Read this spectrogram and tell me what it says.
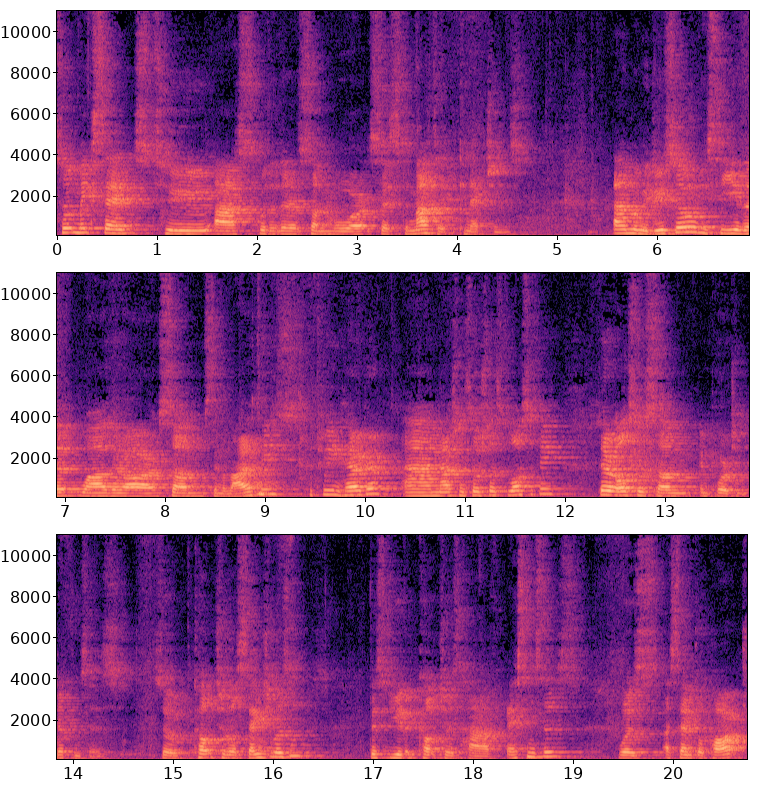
So, it makes sense to ask whether there are some more systematic connections. And when we do so, we see that while there are some similarities between Herder and National Socialist philosophy, there are also some important differences. So, cultural essentialism, this view that cultures have essences, was a central part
